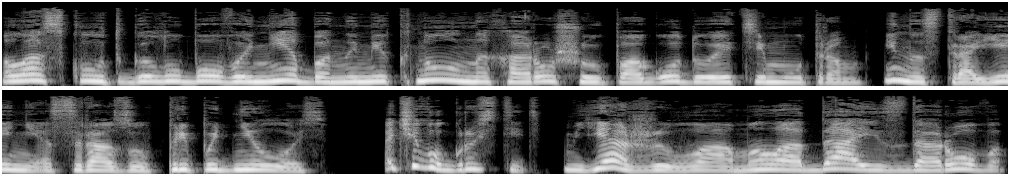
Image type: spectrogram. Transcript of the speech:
Лоскут голубого неба намекнул на хорошую погоду этим утром, и настроение сразу приподнялось. А чего грустить? Я жива, молода и здорова.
